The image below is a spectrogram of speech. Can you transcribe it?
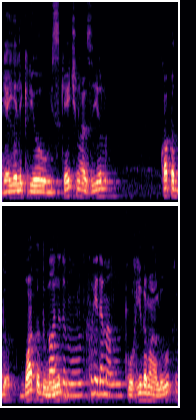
E aí ele criou o Skate no Asilo, Copa do, Bota do Bota Mundo. do Mundo, Corrida Maluca. Corrida Maluca.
